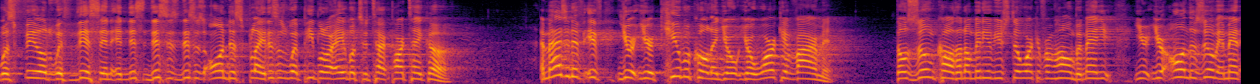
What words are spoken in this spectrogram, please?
was filled with this, and, and this, this, is, this is on display. This is what people are able to ta- partake of. Imagine if, if your, your cubicle and your, your work environment, those Zoom calls, I know many of you are still working from home, but man, you, you're, you're on the Zoom, and man,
